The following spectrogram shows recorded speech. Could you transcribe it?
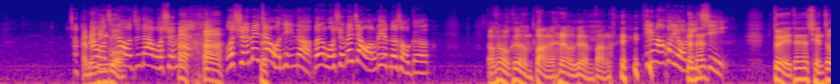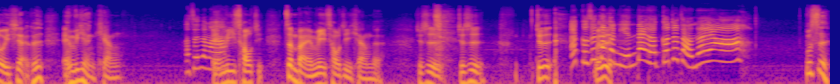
还没啊，我听过知道，我知道，我学妹，啊啊我学妹叫我听的，不是我学妹叫我练那首歌，哦，那首歌很棒，那首歌很棒。听了会有力气对，但它前奏一下，可是 MV 很强啊！真的吗？，MV 超级正版 MV 超级强的，就是就是 就是啊，可是那个年代的歌就长这样啊！不是，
